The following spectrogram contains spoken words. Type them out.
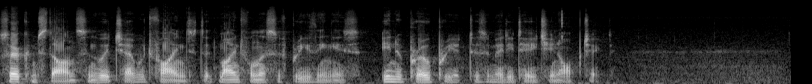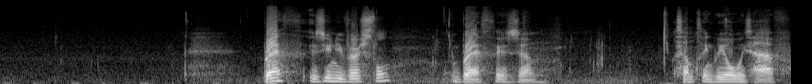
circumstance in which I would find that mindfulness of breathing is inappropriate as a meditation object. Breath is universal. Breath is um, something we always have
